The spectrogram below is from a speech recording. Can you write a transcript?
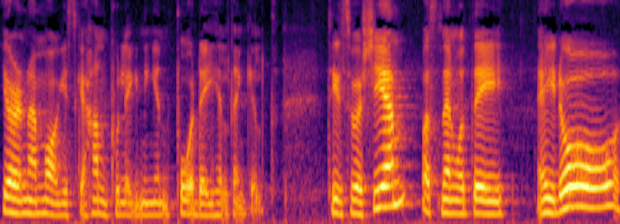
göra den här magiska handpåläggningen på dig helt enkelt. Tills vi hörs igen, var snäll mot dig. Hejdå!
